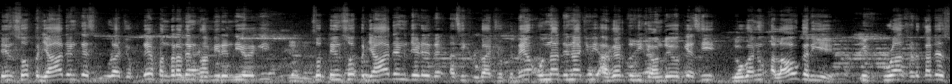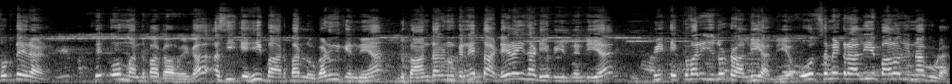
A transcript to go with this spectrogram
350 ਦਿਨ ਤੇ ਅਸੀਂ ਕੂੜਾ ਚੁੱਕਦੇ ਹਾਂ 15 ਦਿਨ ਖਾਮੀ ਰਹਿੰਦੀ ਹੋਏਗੀ। ਸੋ 350 ਦਿਨ ਜਿਹੜੇ ਅਸੀਂ ਕੂੜਾ ਚੁੱਕਦੇ ਹਾਂ ਉਹਨਾਂ ਦਿਨਾਂ 'ਚ ਵੀ ਅਗਰ ਤੁਸੀਂ ਚਾਹੁੰਦੇ ਹੋ ਕਿ ਅਸੀਂ ਲੋਕਾਂ ਨੂੰ ਅਲਾਉ ਕਰੀਏ ਕਿ ਕੂੜਾ ਸੜਕਾਂ ਤੇ ਸੁੱਟਦੇ ਰਹਿਣ ਤੇ ਉਹ ਮੰਦਭਾਗਾ ਹੋਵੇਗਾ ਅਸੀਂ ਇਹੀ ਬਾਰ-ਬਾਰ ਲੋਕਾਂ ਨੂੰ ਵੀ ਕਹਿੰਦੇ ਆ ਦੁਕਾਨਦਾਰਾਂ ਨੂੰ ਕਹਿੰਦੇ ਤੁਹਾਡੇ ਰਾਹੀਂ ਸਾਡੀ ਅਪੀਲ ਦਿੰਦੀ ਹੈ ਵੀ ਇੱਕ ਵਾਰੀ ਜਦੋਂ ਟਰਾਲੀ ਆਉਂਦੀ ਹੈ ਉਸ ਸਮੇਂ ਟਰਾਲੀ 'ਚ ਪਾ ਲਓ ਜਿੰਨਾ ਕੂੜਾ।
